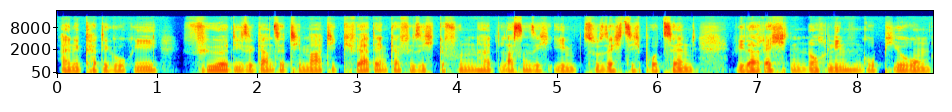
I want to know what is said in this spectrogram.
eine Kategorie für diese ganze Thematik Querdenker für sich gefunden hat, lassen sich eben zu 60 Prozent weder rechten noch linken Gruppierungen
